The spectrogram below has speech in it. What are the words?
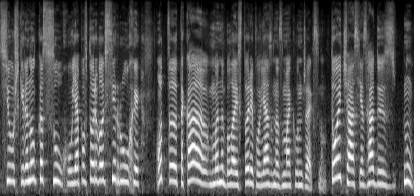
цю шкіряну косуху. Я повторювала всі рухи. От е, така в мене була історія пов'язана з Майклом Джексоном. Той час я згадую з ну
